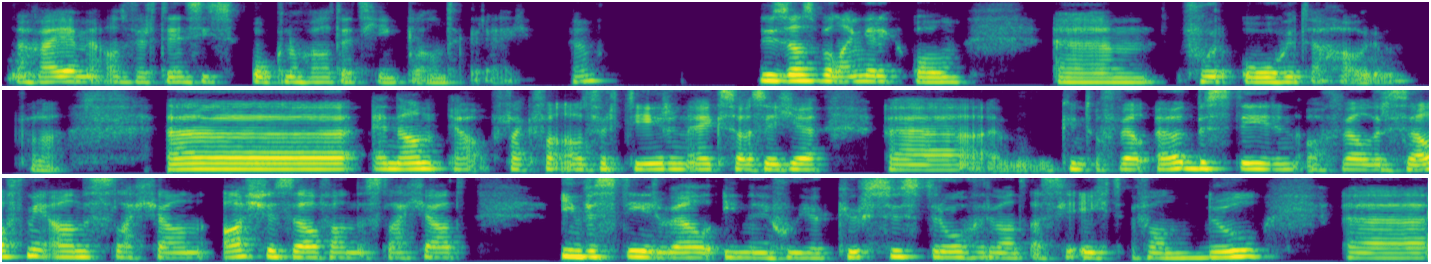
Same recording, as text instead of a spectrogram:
dan ga je met advertenties ook nog altijd geen klanten krijgen. Hè? Dus dat is belangrijk om um, voor ogen te houden. Voilà. Uh, en dan ja, op vlak van adverteren, ik zou zeggen, uh, je kunt ofwel uitbesteden ofwel er zelf mee aan de slag gaan. Als je zelf aan de slag gaat, investeer wel in een goede cursus erover, want als je echt van nul uh,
